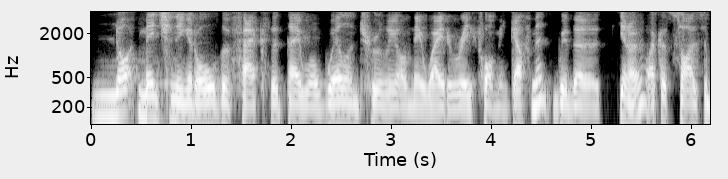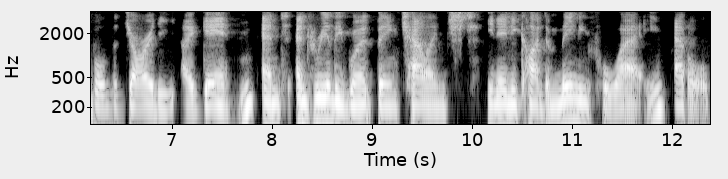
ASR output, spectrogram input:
not mentioning at all the fact that they were well and truly on their way to reforming government with a you know like a sizable majority again and and really weren't being challenged in any kind of meaningful way at all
